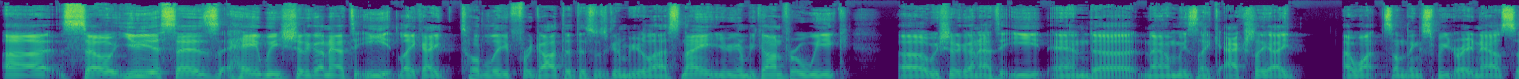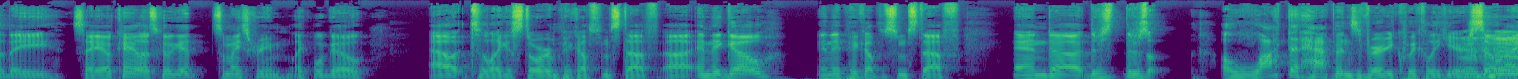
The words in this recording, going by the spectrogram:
Uh, so Yuya says, "Hey, we should have gone out to eat. Like, I totally forgot that this was going to be your last night. You're going to be gone for a week. Uh, we should have gone out to eat." And uh, Naomi's like, "Actually, I I want something sweet right now." So they say, "Okay, let's go get some ice cream. Like, we'll go out to like a store and pick up some stuff." Uh, and they go and they pick up some stuff. And uh, there's there's a lot that happens very quickly here. So I, I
